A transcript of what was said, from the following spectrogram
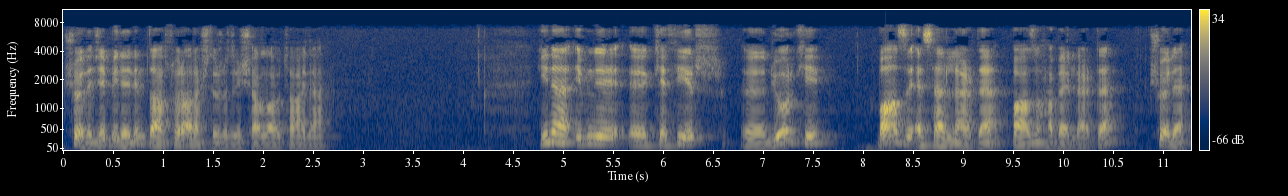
şöylece bilelim daha sonra araştırırız inşallah Teala. Yine İbni e, Kethir e, diyor ki bazı eserlerde, bazı haberlerde şöyle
